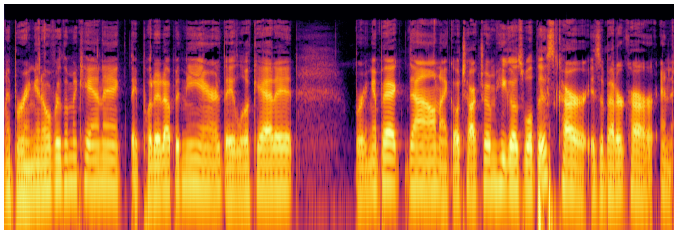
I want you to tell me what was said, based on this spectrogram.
I bring it over the mechanic. They put it up in the air. They look at it, bring it back down. I go talk to him. He goes, Well, this car is a better car in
